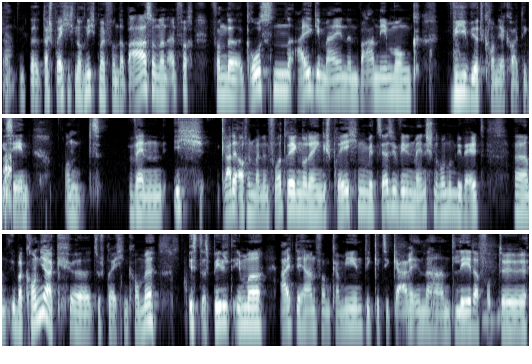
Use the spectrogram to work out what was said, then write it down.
Ja. Ähm, da, da, spreche ich noch nicht mal von der Bar, sondern einfach von der großen allgemeinen Wahrnehmung, wie wird Cognac heute gesehen. Und wenn ich gerade auch in meinen Vorträgen oder in Gesprächen mit sehr, sehr vielen Menschen rund um die Welt ähm, über Cognac äh, zu sprechen komme, ist das Bild immer alte Herren vom Kamin, dicke Zigarre in der Hand, Lederfauteuil.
